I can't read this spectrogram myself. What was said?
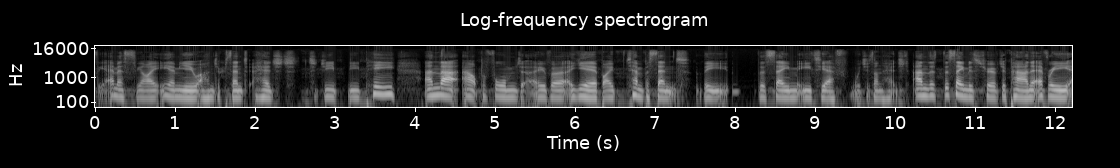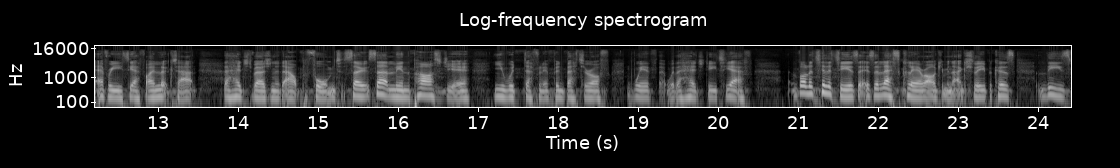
the MSCI EMU 100% hedged to GBP, and that outperformed over a year by 10% the the same ETF, which is unhedged. And the, the same is true of Japan. Every every ETF I looked at, the hedged version had outperformed. So certainly in the past mm. year, you would definitely have been better off with with a hedged ETF. Volatility is, is a less clear argument actually because these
